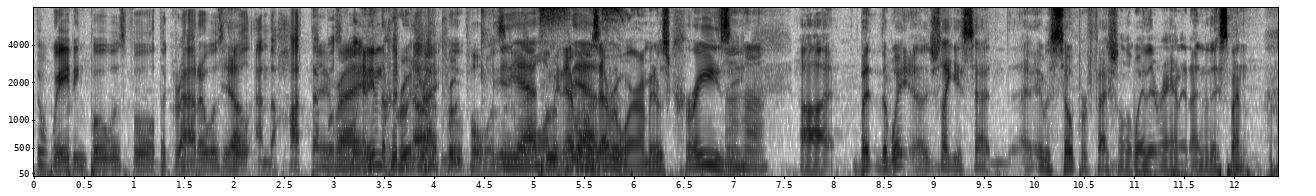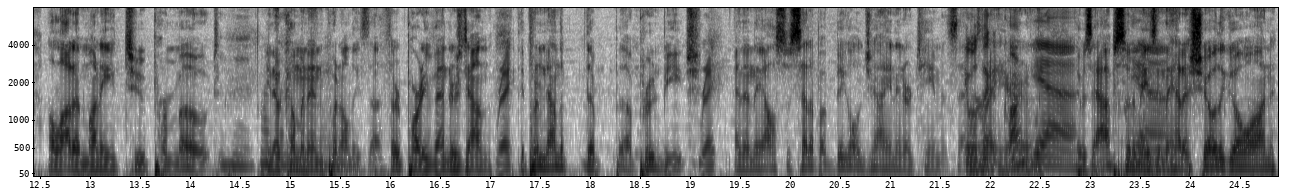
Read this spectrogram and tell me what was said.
the waiting pool was full, the grotto was Yeah. full, and the hot tub was Right. full. and even the, Could even the prude pool was Yes, full. I mean, everyone was everywhere. I mean, it was crazy. Uh-huh. Uh, but the way, uh, just like you said, it was so professional the way they ran it. I know they spent a lot of money to promote. Mm-hmm. You know, That's coming in and putting all these uh, third-party vendors down. Right. They put them down the, the uh, Prude Beach. Right. And then they also set up a big old giant entertainment center. was like right a here. carnival. Yeah. It was absolutely amazing. They had a show to go on, and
